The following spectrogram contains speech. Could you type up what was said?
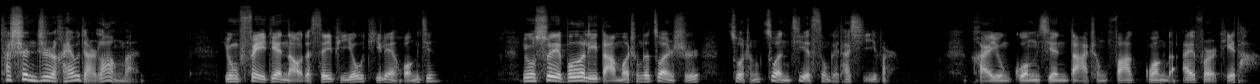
他甚至还有点浪漫，用废电脑的 CPU 提炼黄金，用碎玻璃打磨成的钻石做成钻戒送给他媳妇儿，还用光纤搭成发光的埃菲尔铁塔、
